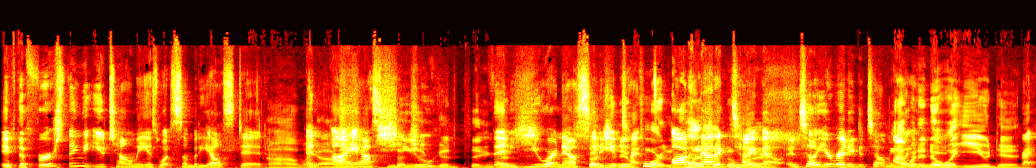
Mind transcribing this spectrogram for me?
If the first thing that you tell me is what somebody else did, Oh and gosh, I ask you, good thing. then That's you are now sitting in time, automatic learn. timeout until you're ready to tell me. I want to know did. what you did. Right.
